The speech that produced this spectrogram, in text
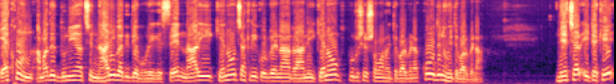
এখন আমাদের দুনিয়া আছে নারীবাদীতে ভরে গেছে। নারী কেন চাকরি করবে না? রানী কেন পুরুষের সমান হতে পারবে না? কোনোদিনও হতে পারবে না। নেচার এটাকে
